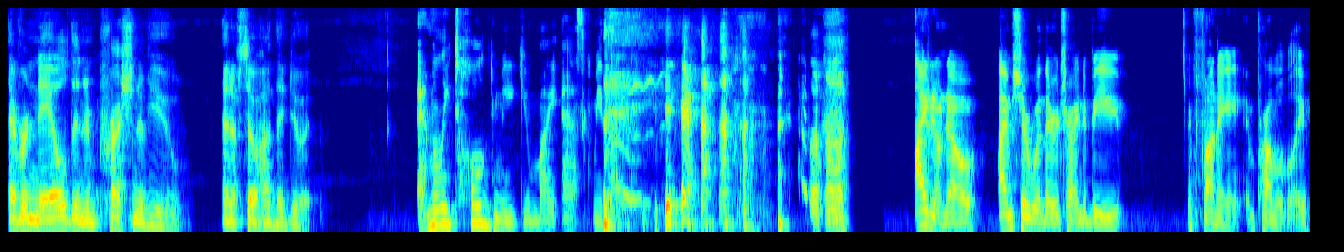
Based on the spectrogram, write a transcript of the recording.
ever nailed an impression of you? And if so, how'd they do it? Emily told me you might ask me that. uh-huh. I don't know. I'm sure when they were trying to be funny, probably.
